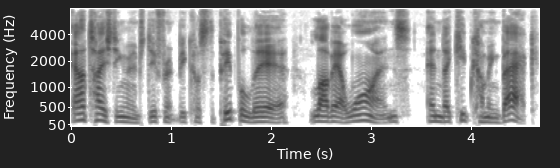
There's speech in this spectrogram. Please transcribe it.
our tasting room's different because the people there love our wines and they keep coming back,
